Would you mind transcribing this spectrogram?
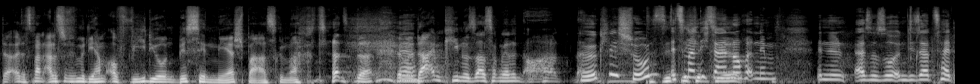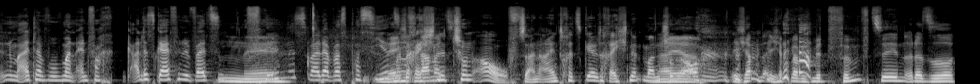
da- das waren alles so Filme, die haben auf Video ein bisschen mehr Spaß gemacht. Also da, wenn Ja. man da im Kino saß, haben wir gedacht, oh, Wirklich schon? Ist man ich nicht da noch in dem, in dem, also so in dieser Zeit in einem Alter, wo man einfach alles geil findet, weil es ein Nee. Film ist, weil da was passiert? Nee, man rechnet damals- schon auf. Sein Eintrittsgeld rechnet man schon Naja, auf. ich habe, ich hab, glaube ich, mit 15 oder so,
